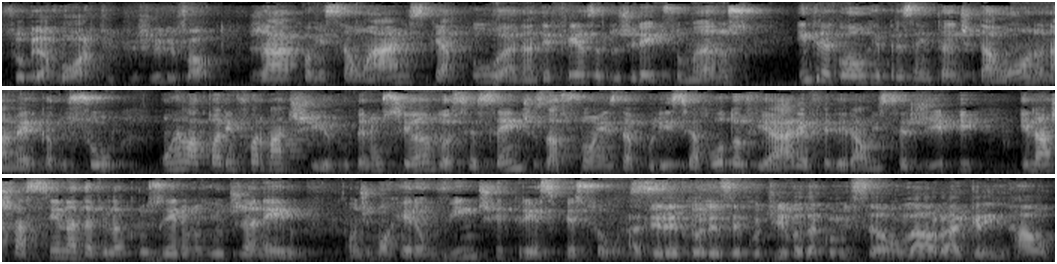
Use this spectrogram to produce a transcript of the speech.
sobre a morte de Gerivaldo. Já a Comissão Arnes, que atua na defesa dos direitos humanos, entregou ao representante da ONU na América do Sul um relatório informativo denunciando as recentes ações da Polícia Rodoviária Federal em Sergipe e na chacina da Vila Cruzeiro, no Rio de Janeiro, onde morreram 23 pessoas. A diretora executiva da comissão, Laura Greenhalgh,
